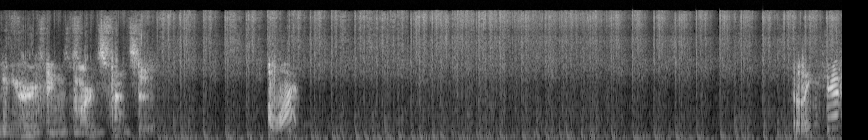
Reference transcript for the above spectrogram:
Mirror thing's more expensive. A what? The leadership?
